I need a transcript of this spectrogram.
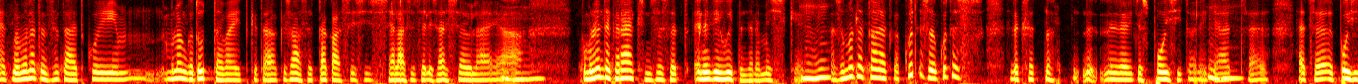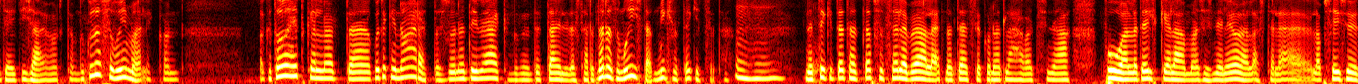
et ma mäletan seda, et kui mul on ka tuttavaid, keda, kes aastaid tagasi siis elasid sellise asja üle ja mm -hmm. Kui ma nendega rääkisin sellest, et need ei huvitanud enam miski mm. -hmm. ja sa mõtled tolle hetkel, kuidas, kuidas näiteks, et noh, neil olid just poisid olid mm -hmm. ja et see, et see poisid jäid isa juurde, kuidas see võimalik on? Aga too hetkel nad äh, kuidagi naeratasid või nad ei rääkinud nagu detailidest ära, täna sa mõistad, miks nad tegid seda mm. -hmm. Nad tegid teda täpselt selle peale, et nad teadsid, kui nad lähevad sinna puu alla telki elama, siis neil ei ole lastele, laps ei söö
